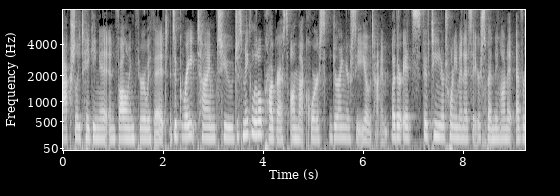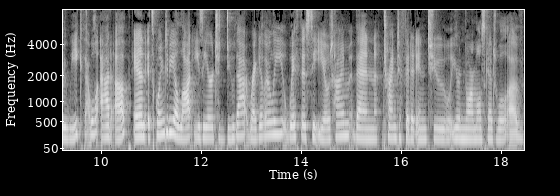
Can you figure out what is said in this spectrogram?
actually taking it and following through with it, it's a great time to just make a little progress on that course during your CEO time. Whether it's 15 or 20 minutes that you're spending on it every week, that will add up. And it's going to be a lot easier to do that regularly with this CEO time than trying to fit it into your normal schedule of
